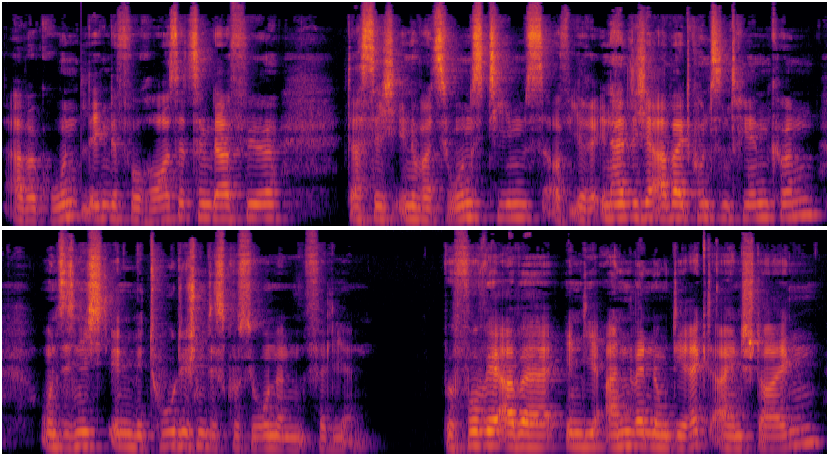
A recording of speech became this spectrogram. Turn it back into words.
aber grundlegende Voraussetzung dafür, dass sich Innovationsteams auf ihre inhaltliche Arbeit konzentrieren können und sich nicht in methodischen Diskussionen verlieren. Bevor wir aber in die Anwendung direkt einsteigen,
